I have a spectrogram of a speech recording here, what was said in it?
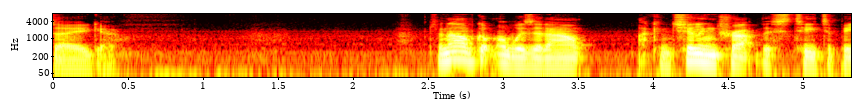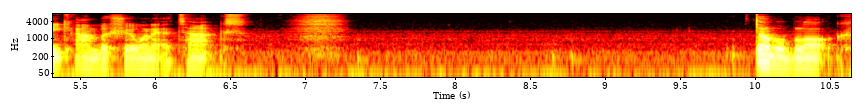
there you go. So now I've got my Wizard out, I can Chilling Trap this Teeter Peak Ambusher when it attacks. Double block.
